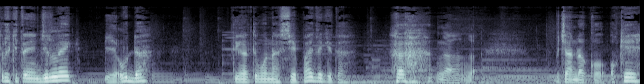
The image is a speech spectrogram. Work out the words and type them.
terus kitanya jelek ya udah tinggal tunggu nasib aja kita. Nggak nggak. Bercanda kok. Oke.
